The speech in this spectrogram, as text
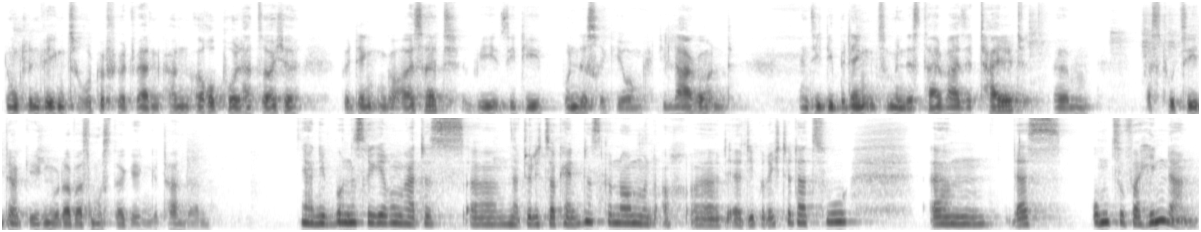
dunklen Wegen zurückgeführt werden können? Europol hat solche Bedenken geäußert. Wie sieht die Bundesregierung die Lage? Und wenn sie die Bedenken zumindest teilweise teilt, ähm, was tut sie dagegen oder was muss dagegen getan werden? Ja, die Bundesregierung hat es äh, natürlich zur Kenntnis genommen und auch äh, die Berichte dazu, ähm, dass um zu verhindern,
